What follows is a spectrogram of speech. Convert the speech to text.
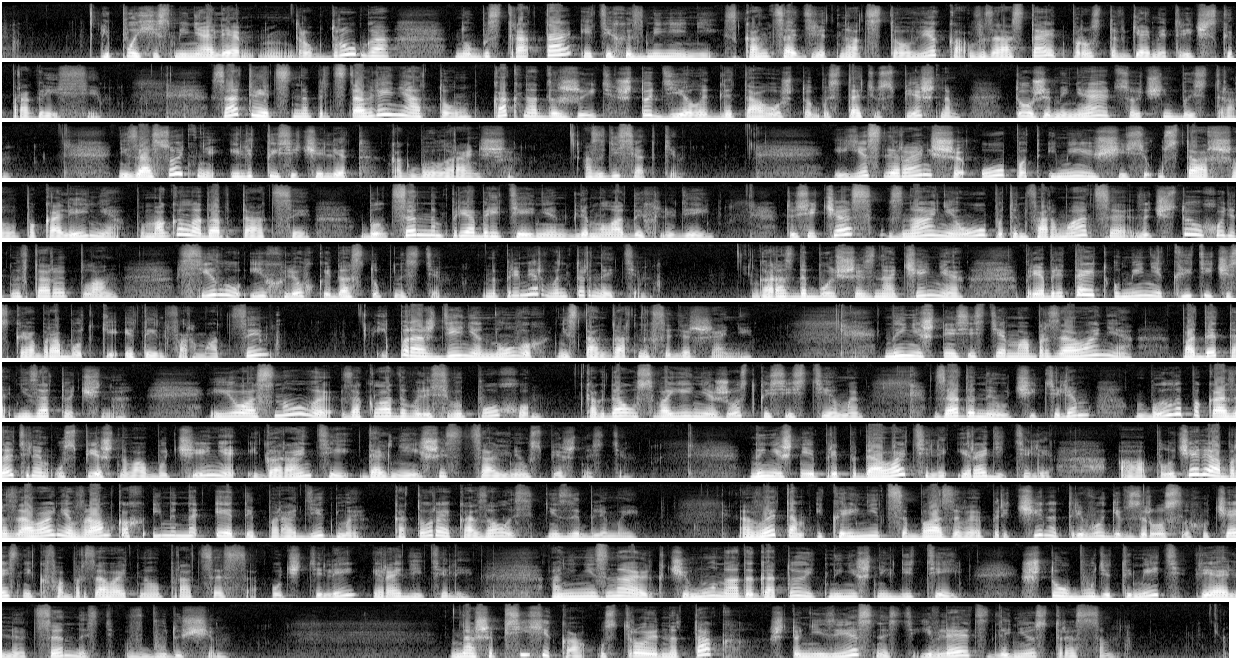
Эпохи сменяли друг друга, но быстрота этих изменений с конца XIX века возрастает просто в геометрической прогрессии. Соответственно, представления о том, как надо жить, что делать для того, чтобы стать успешным, тоже меняются очень быстро. Не за сотни или тысячи лет, как было раньше, а за десятки. И если раньше опыт, имеющийся у старшего поколения, помогал адаптации, был ценным приобретением для молодых людей, то сейчас знания, опыт, информация зачастую уходят на второй план в силу их легкой доступности, например, в интернете. Гораздо большее значение приобретает умение критической обработки этой информации и порождения новых нестандартных содержаний. Нынешняя система образования под это не заточена. Ее основы закладывались в эпоху, когда усвоение жесткой системы, заданной учителем, было показателем успешного обучения и гарантией дальнейшей социальной успешности. Нынешние преподаватели и родители а, получали образование в рамках именно этой парадигмы, которая казалась незыблемой. В этом и коренится базовая причина тревоги взрослых участников образовательного процесса, учителей и родителей. Они не знают, к чему надо готовить нынешних детей, что будет иметь реальную ценность в будущем. Наша психика устроена так, что неизвестность является для нее стрессом.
